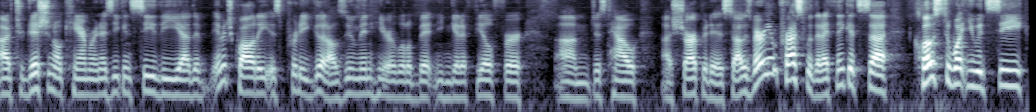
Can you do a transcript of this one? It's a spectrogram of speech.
uh, traditional camera. And as you can see, the, uh, the image quality is pretty good. I'll zoom in here a little bit and you can get a feel for um, just how uh, sharp it is. So I was very impressed with it. I think it's uh, close to what you would see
